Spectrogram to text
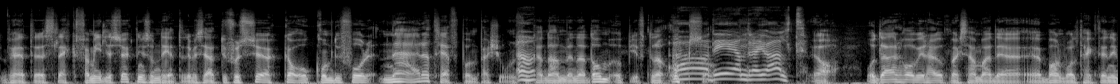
vad heter det, släkt, familjesökning som det heter. Det vill säga att du får söka och om du får nära träff på en person så kan du använda de uppgifterna också. Ja, det ändrar ju allt. Ja, och där har vi den här uppmärksammade eh, barnvåldtäkten i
